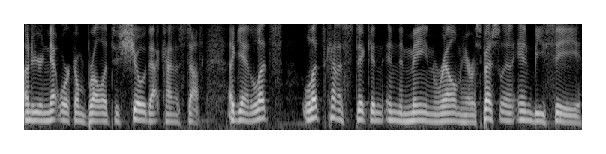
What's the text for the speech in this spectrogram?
under your network umbrella to show that kind of stuff. Again, let's let's kind of stick in in the main realm here, especially on NBC,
